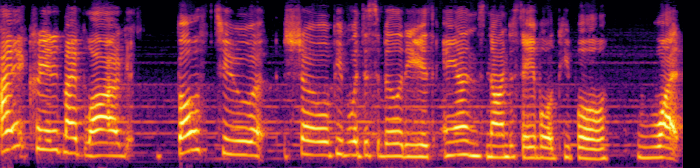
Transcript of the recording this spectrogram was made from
I created my blog both to show people with disabilities and non-disabled people what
